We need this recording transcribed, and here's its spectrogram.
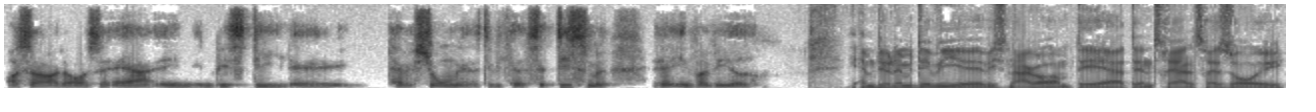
og så er der også er en, en vis del øh, perversion, altså det vi kalder sadisme, øh, involveret. Jamen, det er jo nemlig det, vi, øh, vi snakker om. Det er den 53-årige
